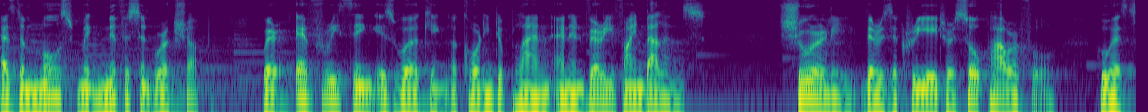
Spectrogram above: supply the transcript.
as the most magnificent workshop, where everything is working according to plan and in very fine balance, surely there is a creator so powerful who has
